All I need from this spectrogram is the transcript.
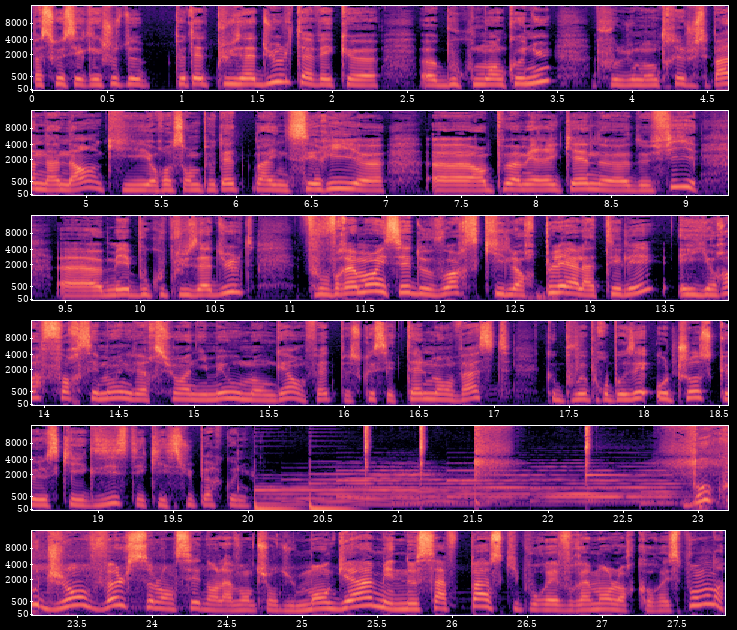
parce que c'est quelque chose de peut-être plus adulte avec euh, euh, beaucoup moins connu. Vous lui montrer, je sais pas, Nana, qui ressemble peut-être à une série euh, un peu américaine de filles, mais beaucoup plus adulte. Il faut vraiment essayer de voir ce qui leur plaît à la télé, et il y aura forcément une version animée ou manga en fait, parce que c'est tellement vaste que vous pouvez proposer autre chose que ce qui existe et qui est super connu. Beaucoup de gens veulent se lancer dans l'aventure du manga, mais ne savent pas ce qui pourrait vraiment leur correspondre.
